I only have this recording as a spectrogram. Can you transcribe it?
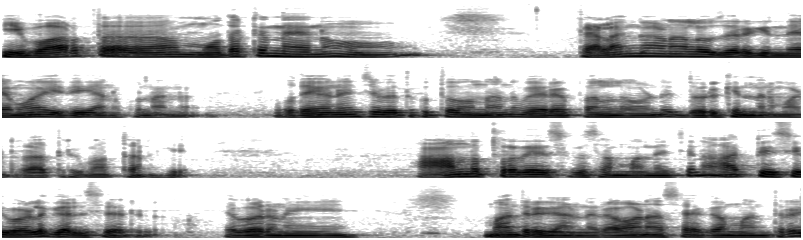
ఈ వార్త మొదట నేను తెలంగాణలో జరిగిందేమో ఇది అనుకున్నాను. ఉదయం నుంచి వెతుకుతూ ఉన్నాను వేరే పనిలో ఉండి దొరికిందనమాట రాత్రికి మొత్తానికి. ఆంధ్రప్రదేశ్కు సంబంధించిన ఆర్టీసీ వాళ్ళు కలిశారు ఎవరిని? మంత్రి గారిని రవాణా శాఖ మంత్రి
